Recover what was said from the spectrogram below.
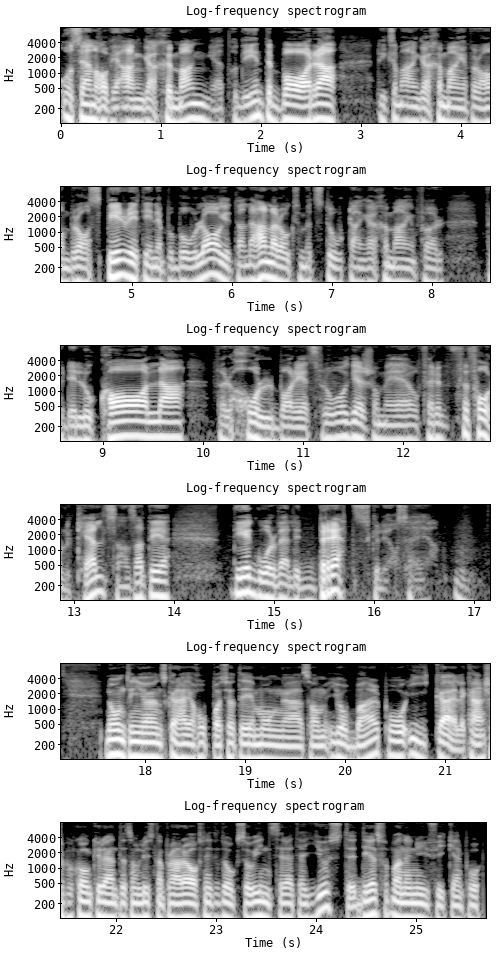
Och sen har vi engagemanget och det är inte bara liksom engagemanget för att ha en bra spirit inne på bolaget utan det handlar också om ett stort engagemang för, för det lokala, för hållbarhetsfrågor som är, och för, för folkhälsan. Så att det, det går väldigt brett skulle jag säga. Mm. Någonting jag önskar här, jag hoppas ju att det är många som jobbar på ICA eller kanske på konkurrenter som lyssnar på det här avsnittet också och inser att jag just det, dels för att man är nyfiken på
